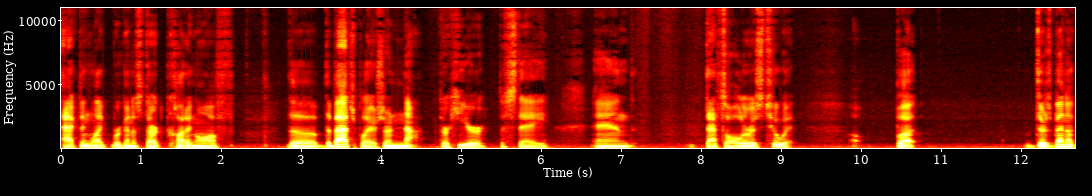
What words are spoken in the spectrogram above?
acting like we're going to start cutting off the the batch players. They're not. They're here to stay, and that's all there is to it. But there's been a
